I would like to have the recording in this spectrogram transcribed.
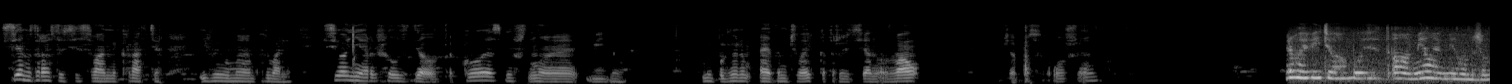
Всем здравствуйте, с вами Крафтер, и вы в моем подвале. Сегодня я решил сделать такое смешное видео. Мы поговорим о этом человеке, который себя назвал. Сейчас послушаем. Первое видео будет о милом милом животном.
